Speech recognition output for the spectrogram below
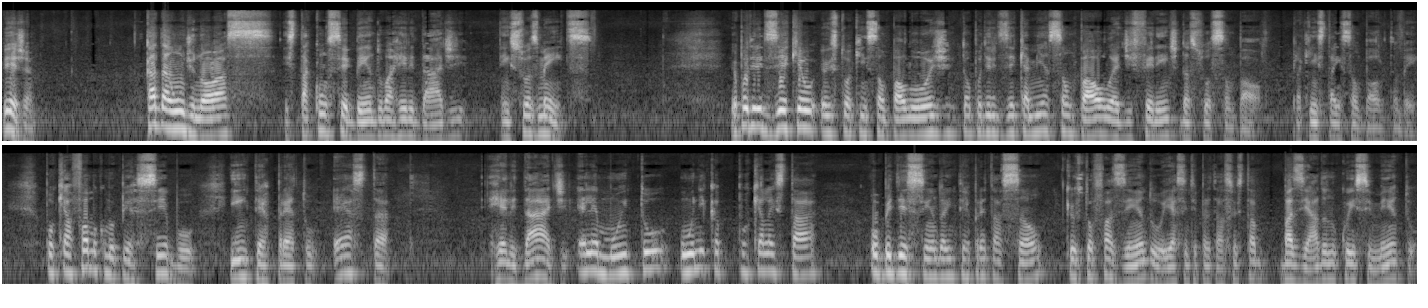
Veja, cada um de nós está concebendo uma realidade em suas mentes. Eu poderia dizer que eu, eu estou aqui em São Paulo hoje, então eu poderia dizer que a minha São Paulo é diferente da sua São Paulo para quem está em São Paulo também. Porque a forma como eu percebo e interpreto esta realidade, ela é muito única porque ela está obedecendo à interpretação que eu estou fazendo e essa interpretação está baseada no conhecimento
